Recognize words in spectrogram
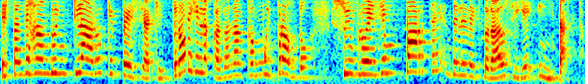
están dejando en claro que pese a que Trump deje la Casa Blanca muy pronto, su influencia en parte del electorado sigue intacta.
